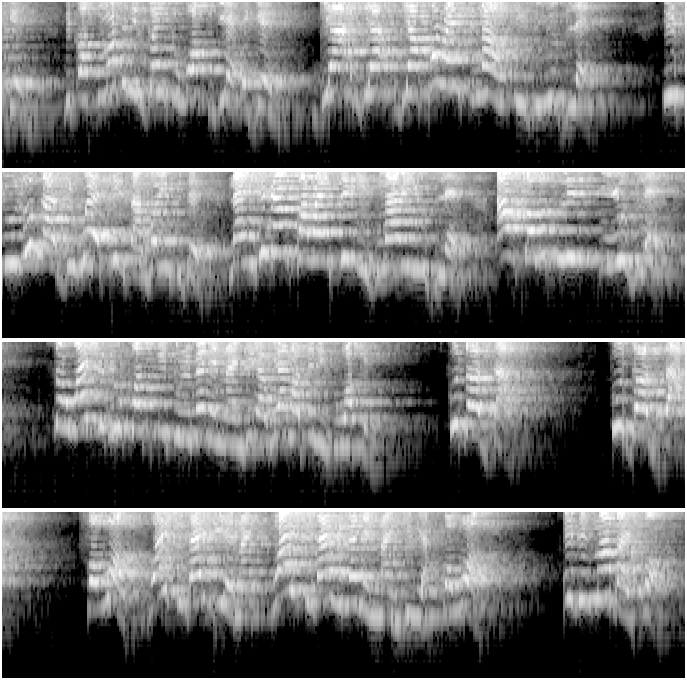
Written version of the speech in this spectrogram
again because nothing is going to work there again. Their their their currency now is useless. If you look at the way things are going today nigerian currency is now useless. Absolutely useless. So why should you force me to remain in nigeria where nothing is working? Who does that? Who does that? For what? Why should i be a why should i remain in nigeria? For what? It is not by force.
